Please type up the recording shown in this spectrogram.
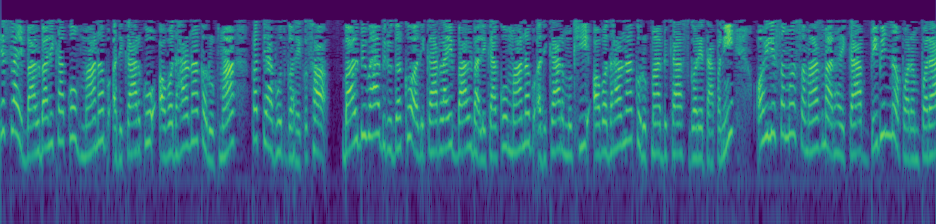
यसलाई बाल बालिकाको मानव अधिकारको अवधारणाका रूपमा प्रत्याभूत गरेको छ। बाल विवाह विरूद्धको अधिकारलाई बाल बालिकाको मानव अधिकारमुखी अवधारणाको रूपमा विकास गरे तापनि अहिलेसम्म समाजमा रहेका विभिन्न परम्परा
